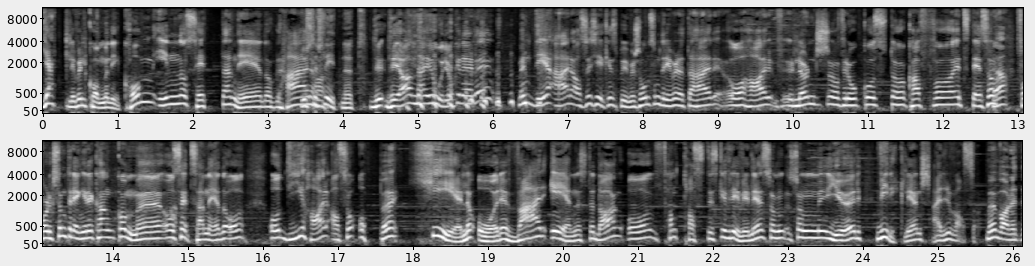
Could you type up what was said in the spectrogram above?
hjertelig velkommen i. Kom inn og sett deg ned, og her Du ser sliten ut. du, ja, nei, jeg gjorde jo ikke det heller. Men det er altså Kirkens Bymisjon som driver dette her, og har lunsj og frokost og kaffe og et sted som Ja. folk som trenger det kan komme og sette seg ned. Og, og de har altså oppe hele året, hver eneste dag, og fantastiske frivillige som, som gjør virkelig en skjerv, altså. Men var det,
